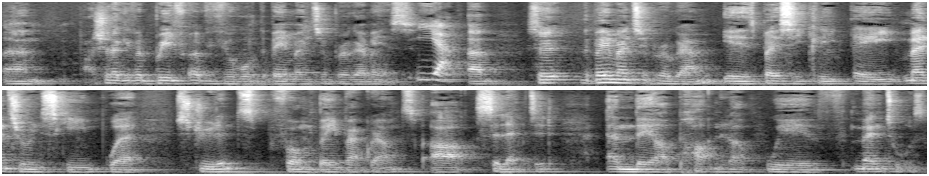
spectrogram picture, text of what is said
Um, should I give a brief overview of what the BAME mentoring program is? Yeah. Um, so the BAME mentoring program is basically a mentoring scheme where students from BAME backgrounds are selected and they are partnered up with mentors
